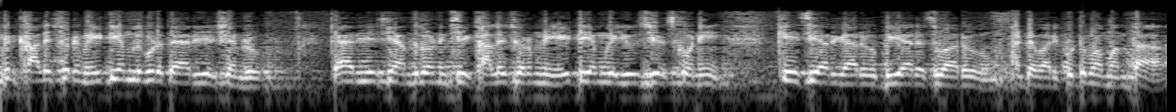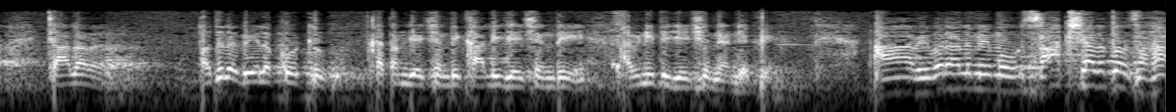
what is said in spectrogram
మీరు కాళేశ్వరం ఏటీఎంలు కూడా తయారు చేసిండ్రు. తయారు చేసి అందులో నుంచి కాళేశ్వరం ని ఏటీఎం గా యూజ్ చేసుకొని కేసీఆర్ గారు బీఆర్ఎస్ వారు అంటే వారి కుటుంబం అంతా చాలా పదుల వేల కోట్లు ఖతం చేసింది ఖాళీ చేసింది అవినీతి చేసింది అని చెప్పి. ఆ వివరాలు మేము సాక్ష్యాలతో సహా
